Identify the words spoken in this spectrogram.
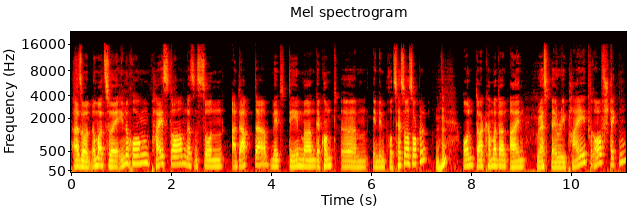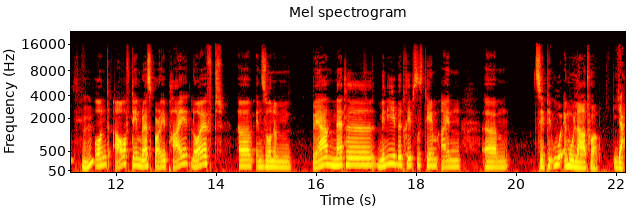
Also nochmal zur Erinnerung, PyStorm, das ist so ein Adapter, mit dem man, der kommt ähm, in den Prozessorsockel und da kann man dann ein Raspberry Pi draufstecken und auf dem Raspberry Pi läuft äh, in so einem Bare Metal Mini-Betriebssystem ein ähm, CPU-Emulator. Ja.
